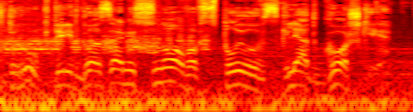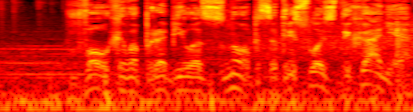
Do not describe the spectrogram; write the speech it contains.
Вдруг перед глазами снова всплыл взгляд Гошки. Волхова пробило зноб, затряслось дыхание.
